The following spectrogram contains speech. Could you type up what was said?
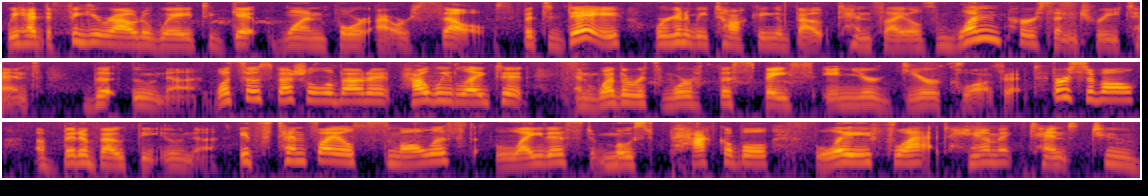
we had to figure out a way to get one for ourselves. But today, we're gonna be talking about Tentsile's one-person tree tent, the Una. What's so special about it, how we liked it, and whether it's worth the space in your gear closet. First of all, a bit about the Una. It's Tentsile's smallest, lightest, most packable lay flat hammock tent to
